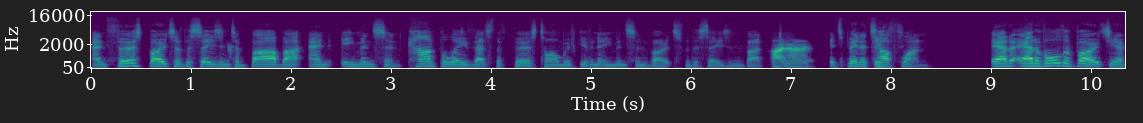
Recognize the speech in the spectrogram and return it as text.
and first votes of the season to Barber and Emonson. Can't believe that's the first time we've given Emonson votes for the season, but I know. it's been a tough one. Out out of all the votes, you know,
